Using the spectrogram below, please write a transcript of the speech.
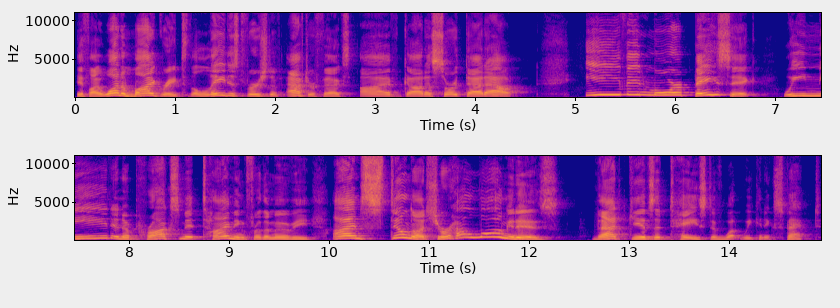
If I want to migrate to the latest version of After Effects, I've got to sort that out. Even more basic, we need an approximate timing for the movie. I'm still not sure how long it is. That gives a taste of what we can expect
